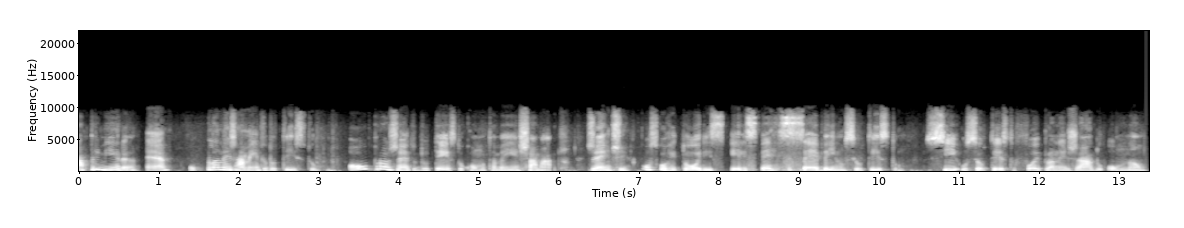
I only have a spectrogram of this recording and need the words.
A primeira é o planejamento do texto, ou projeto do texto, como também é chamado. Gente, os corretores, eles percebem no seu texto se o seu texto foi planejado ou não.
